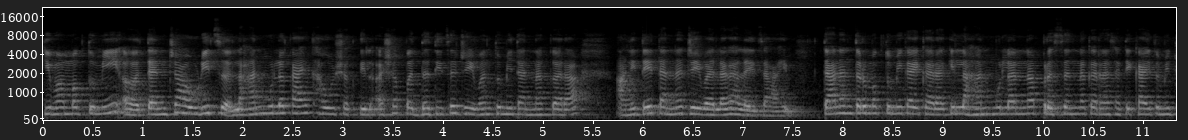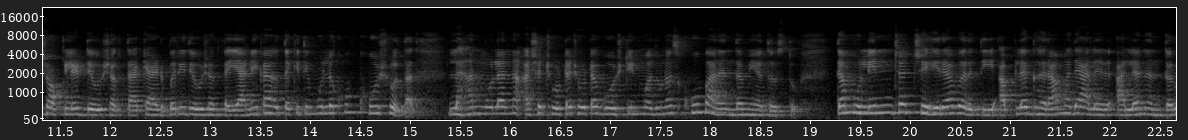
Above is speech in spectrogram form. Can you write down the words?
किंवा मग तुम्ही त्यांच्या आवडीचं लहान मुलं काय खाऊ शकतील अशा पद्धतीचं जेवण तुम्ही त्यांना करा. आणि ते त्यांना जेवायला घालायचं आहे. त्यानंतर मग तुम्ही काय करा की लहान मुलांना प्रसन्न करण्यासाठी काय तुम्ही चॉकलेट देऊ शकता कॅडबरी देऊ शकता. याने काय होतं की ती मुलं खूप खुश होतात. लहान मुलांना अशा छोट्या छोट्या गोष्टींमधूनच खूप आनंद मिळत असतो. त्या मुलींच्या चेहऱ्यावरती आपल्या घरामध्ये आले आल्यानंतर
